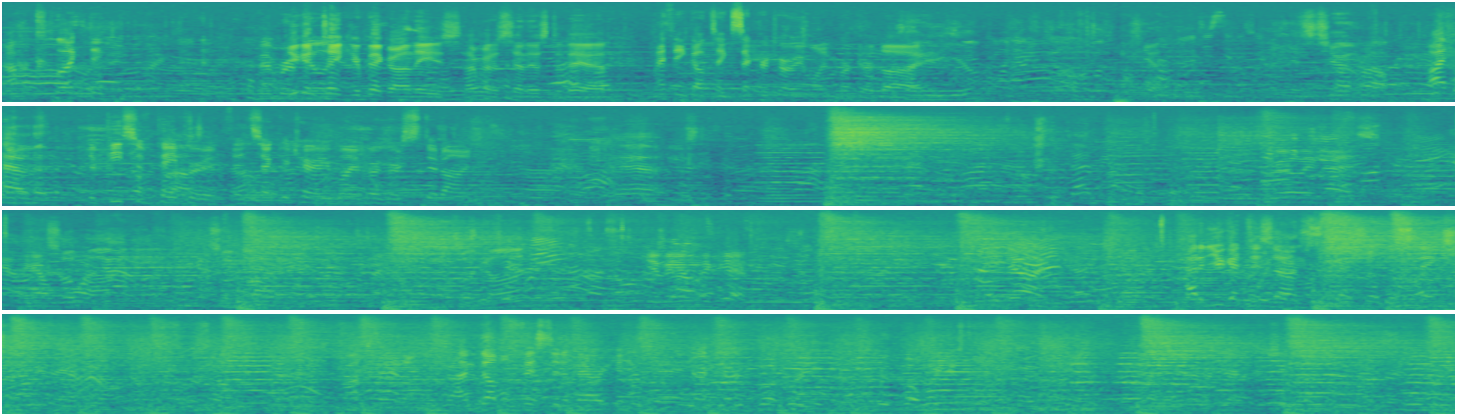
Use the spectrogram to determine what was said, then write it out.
I'm collecting. You can take your pick on these. I'm going to send this to Dad. I think I'll take Secretary Weinberger. Die. It's true. I have the piece of paper that Secretary Weinberger stood on. Really nice. I got one. Giving him the gift. How you doing? How did you get this um, special distinction? I'm double-fisted American. Got Thank you.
